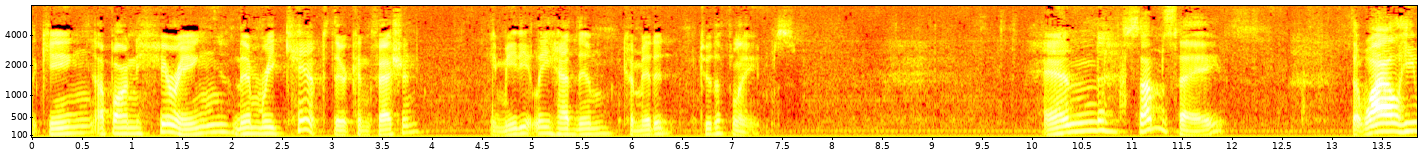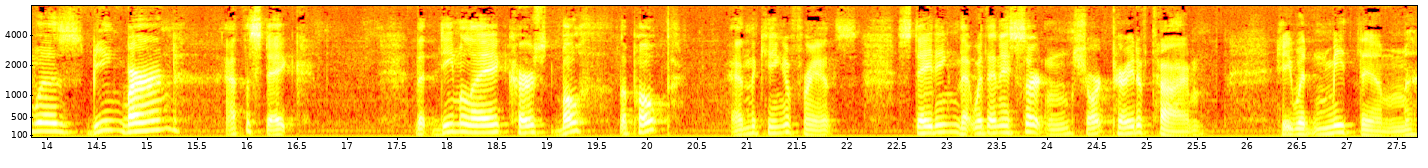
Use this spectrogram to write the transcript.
The king, upon hearing them recant their confession, immediately had them committed to the flames. And some say that while he was being burned at the stake, that De Molay cursed both the Pope and the King of France, stating that within a certain short period of time he would meet them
